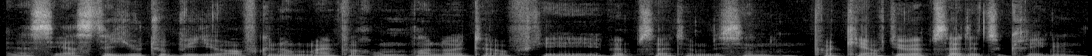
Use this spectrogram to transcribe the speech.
das erste YouTube-Video aufgenommen, einfach um ein paar Leute auf die Webseite, ein bisschen Verkehr auf die Webseite zu kriegen.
